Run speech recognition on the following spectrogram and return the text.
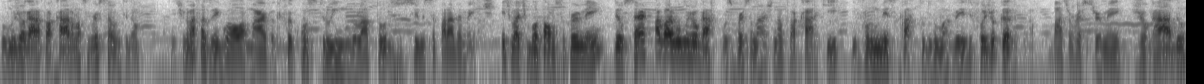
Vamos jogar na tua cara a nossa versão, entendeu? A gente não vai fazer igual a Marvel que foi construindo lá todos os filmes separadamente. A gente vai te botar um Superman, deu certo, agora vamos jogar os personagens na tua cara aqui e vamos mesclar tudo de uma vez e foi jogando. Não. Batman vs Superman jogado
